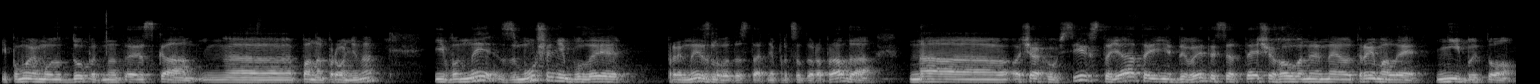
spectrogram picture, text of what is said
і, по-моєму, допит на ТСК е, пана Проніна. І вони змушені були. Принизлива достатня процедура, правда, на очах у всіх стояти і дивитися те, чого вони не отримали, нібито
